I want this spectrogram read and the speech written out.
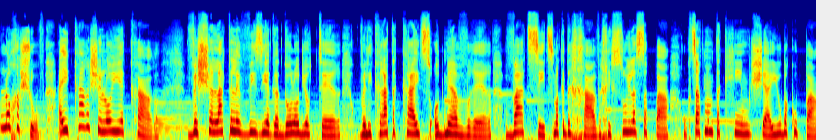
לא חשוב, העיקר שלא יהיה קר. ושלט טלוויזיה גדול עוד יותר, ולקראת הקיץ עוד מאוורר, ועציץ, מקדחה וכיסוי לספה, וקצת ממתקים שהיו בקופה.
